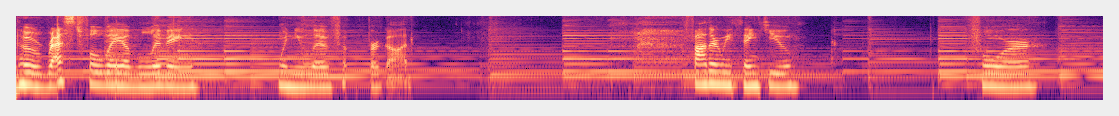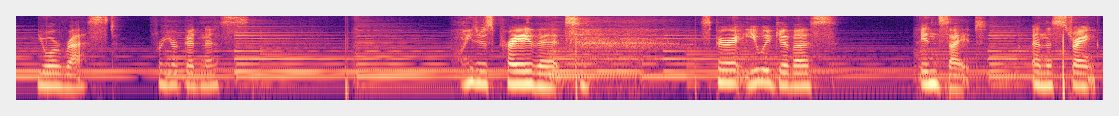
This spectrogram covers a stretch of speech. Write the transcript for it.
the restful way of living when you live for God. Father, we thank you for your rest for your goodness. We just pray that, Spirit, you would give us insight and the strength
